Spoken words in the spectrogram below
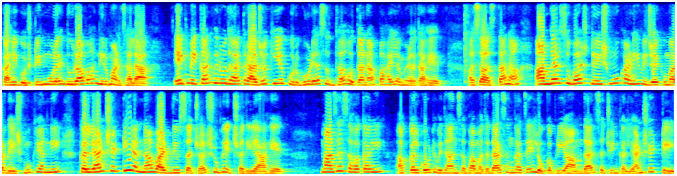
काही गोष्टींमुळे दुरावा निर्माण झाला. एकमेकांविरोधात राजकीय कुरघोड्या सुद्धा होताना पाहायला मिळत आहेत. असं असताना आमदार सुभाष देशमुख आणि विजयकुमार देशमुख यांनी कल्याण शेट्टी यांना वाढदिवसाच्या शुभेच्छा दिल्या आहेत. माझे सहकारी अक्कलकोट विधानसभा मतदारसंघाचे लोकप्रिय आमदार सचिन कल्याण शेट्टी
